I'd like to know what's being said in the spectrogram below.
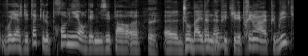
voyage d'État, qui est le premier organisé par euh, euh, Joe Biden depuis qu'il est président de la République,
